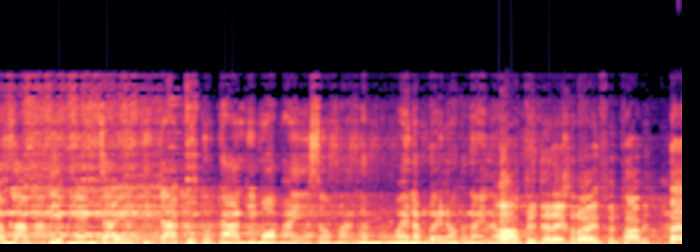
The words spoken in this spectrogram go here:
สำหรับตีแพงใจที่จากทุกทุกทานที่มอบให้โชคหมานลำรวยลำรวยเน้องเขาหน่อยเนาะ อ่าเป็นจะไรขน่อยเพิ่นพาไปไต่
